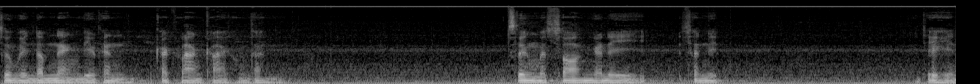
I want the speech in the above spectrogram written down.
ซึ่งเป็นตำแหน่งเดียวกันกับกลางกายของท่าน ซึ่งมาซ้อนกันได้ สนิท จะเห็น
